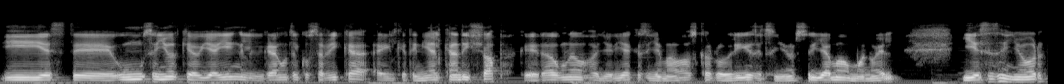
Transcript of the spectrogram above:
Y este, un señor que había ahí en el Gran Hotel Costa Rica, el que tenía el Candy Shop, que era una joyería que se llamaba Oscar Rodríguez, el señor se llama Manuel. Y ese señor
